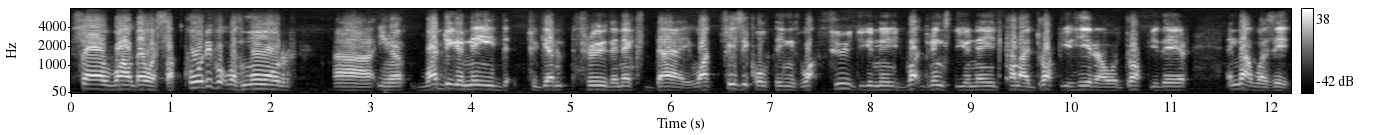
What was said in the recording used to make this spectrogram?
So while they were supportive, it was more, uh, you know, what do you need to get through the next day? What physical things? What food do you need? What drinks do you need? Can I drop you here or drop you there? And that was it.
